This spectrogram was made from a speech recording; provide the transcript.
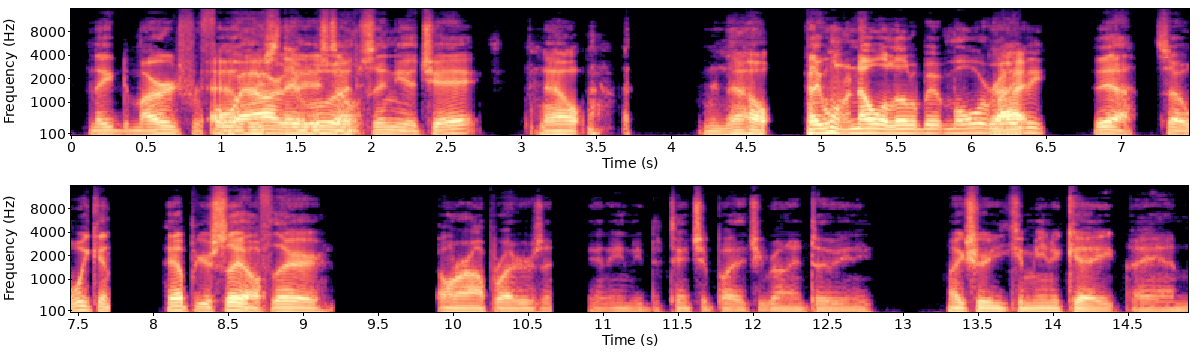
need to merge for I four wish hours? they They, just would. don't send you a check. No, no. They want to know a little bit more, Right. maybe. Yeah. So we can help yourself there, owner operators, and, and any detention pay that you run into. Any, make sure you communicate and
